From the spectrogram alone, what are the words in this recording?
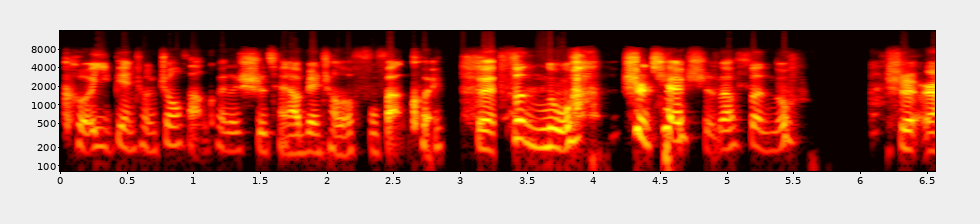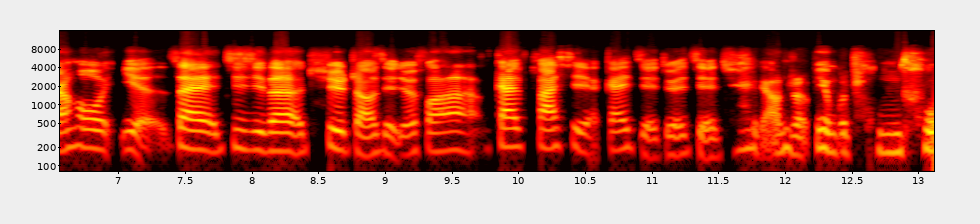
可以变成正反馈的事情要变成了负反馈，对，愤怒 是确实的愤怒。是，然后也在积极的去找解决方案，该发泄该解决解决，两者并不冲突。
